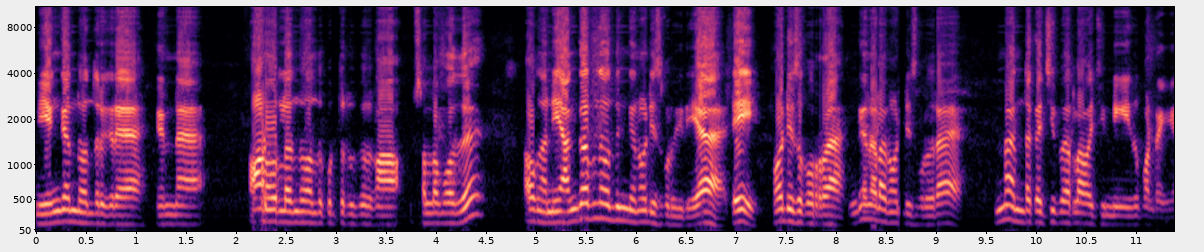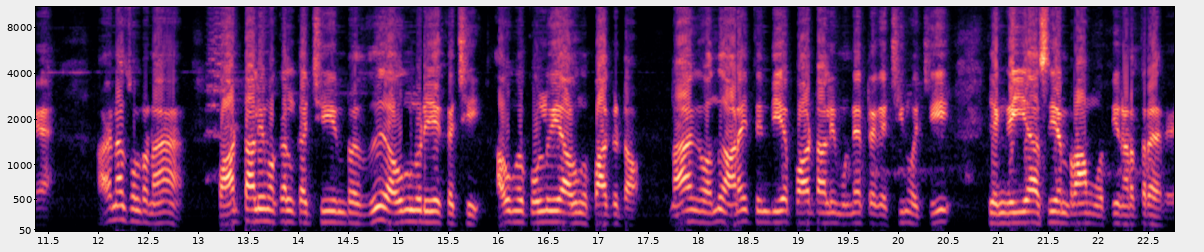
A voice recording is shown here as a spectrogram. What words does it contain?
நீ எங்கேருந்து வந்திருக்கிற? என்ன? ஆனூர்லேருந்து வந்து கொடுத்துருக்குறோம் சொல்லும் போது அவங்க நீ அங்கேருந்து வந்து இங்கே நோட்டீஸ் கொடுக்குறியா? டேய் நோட்டீஸை கொடுற. இங்கே என்னடா நோட்டீஸ் கொடுக்குற? என்ன இந்த கட்சி பேர்லாம் வச்சு நீங்கள் இது பண்ணுறீங்க நான் என்ன சொல்கிறேன்னா பாட்டாளி மக்கள் கட்சின்றது அவங்களுடைய கட்சி. அவங்க கொள்கையை அவங்க பார்க்கட்டும். நாங்கள் வந்து அனைத்து இந்திய பாட்டாளி முன்னேற்ற கட்சின்னு வச்சு எங்கள் ஐயா சி என் ராமூர்த்தி நடத்துகிறாரு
